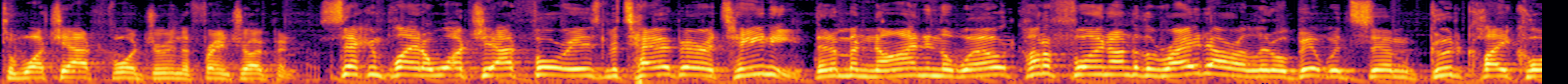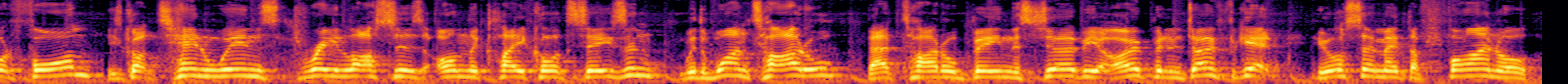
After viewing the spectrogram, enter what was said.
to watch out for during the French Open. Second player to watch out for is Matteo Berrettini, the number nine in the world. Kind of flown under the radar a little bit with some good clay court form. He's got 10 wins, three losses on the clay court season with one title, that title being the Serbia Open. And don't forget, he also made the final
